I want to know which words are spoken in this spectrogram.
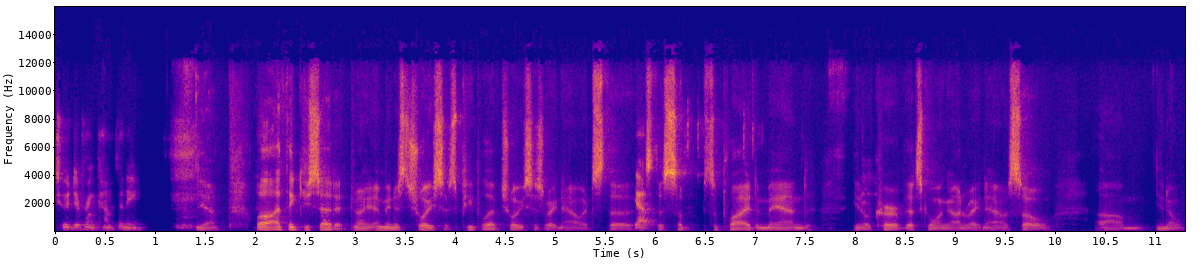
to a different company. Yeah. Well i think you said it right? I mean it's choices. People have choices right now. It's the yeah. it's the sub, supply demand you know curve that's going on right now. So um, you know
